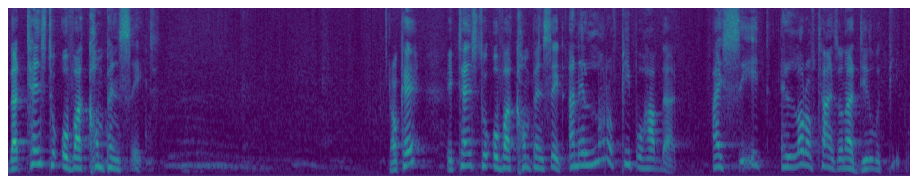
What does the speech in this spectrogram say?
that tends to overcompensate. Okay? It tends to overcompensate. And a lot of people have that. I see it a lot of times when I deal with people.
